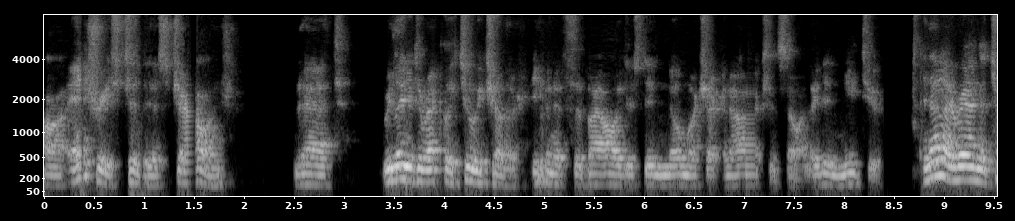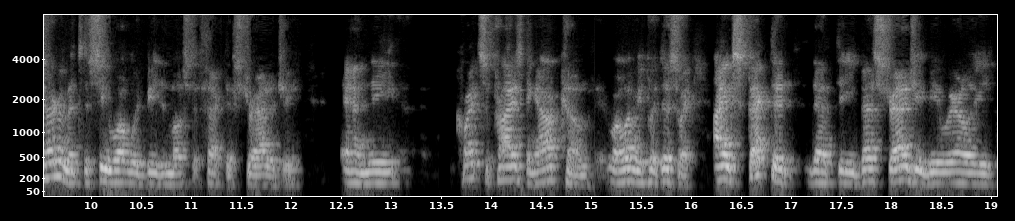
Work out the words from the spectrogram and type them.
uh, entries to this challenge that related directly to each other, even if the biologists didn't know much economics and so on. They didn't need to. And then I ran the tournament to see what would be the most effective strategy. And the quite surprising outcome. Well, let me put it this way. I expected that the best strategy be really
